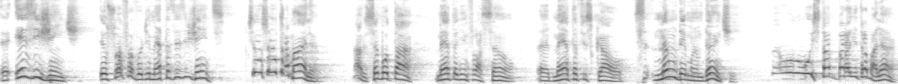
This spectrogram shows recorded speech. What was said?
é, exigente, eu sou a favor de metas exigentes, porque senão você não trabalha. Ah, você botar meta de inflação, é, meta fiscal não demandante, o Estado para de trabalhar.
